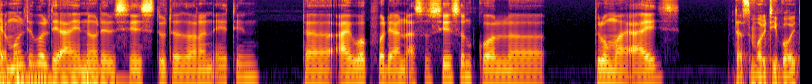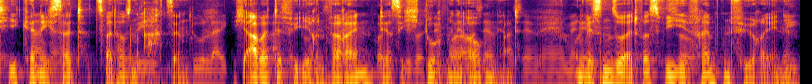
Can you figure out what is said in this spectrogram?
Yeah, multiple day. I know them since 2018. The, I work for an association called uh, Through My Eyes. Das Multivolti kenne ich seit 2018. Ich arbeite für ihren Verein, der sich durch meine Augen nennt. Und wir sind so etwas wie FremdenführerInnen.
